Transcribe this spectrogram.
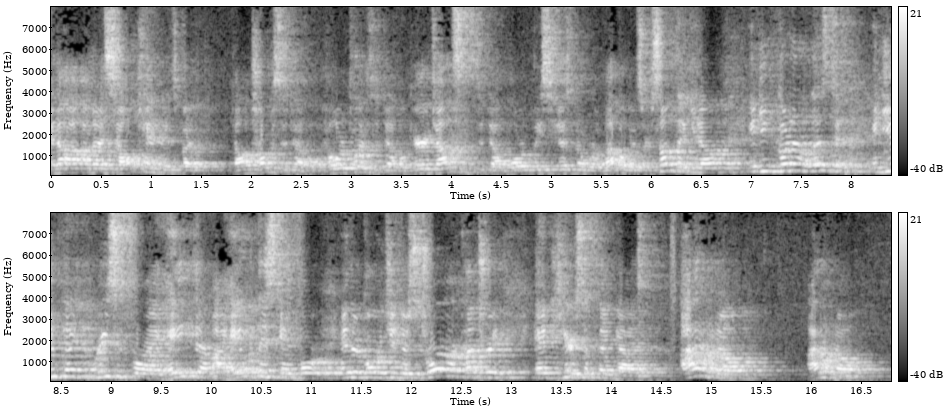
And I'm going to say all candidates, but Donald Trump is the devil, Hillary Clinton's the devil, Gary Johnson's the devil, or at least he doesn't know where Aleppo is or something, you know? And you can go down the list and, and you've got reasons for I hate them, I hate what they stand for, and they're going to destroy our country. And here's the thing, guys. I don't know. I don't know.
